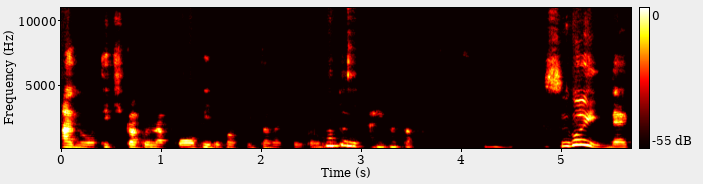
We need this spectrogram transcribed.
あの、的確なこう、フィードバックいただけるから、本当にありがたかったです。うん。すごいね、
